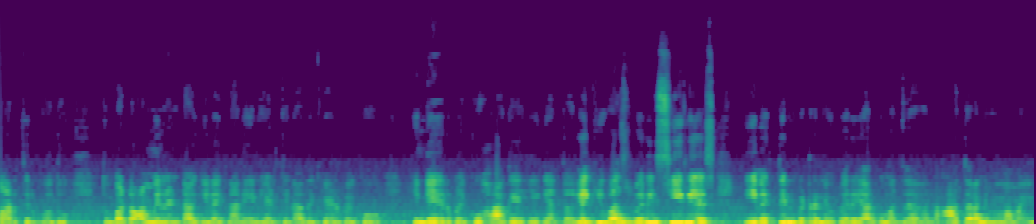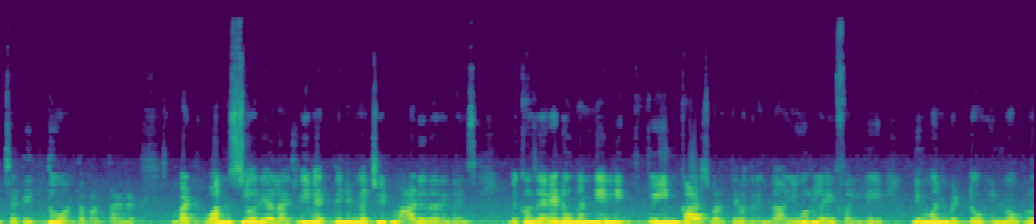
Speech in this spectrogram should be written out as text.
ಮಾಡ್ತಿರ್ಬೋದು. ತುಂಬ ಡಾಮಿನೆಂಟ್ ಆಗಿ ಲೈಕ್ ನಾನು ಏನು ಹೇಳ್ತೀನಿ ಅದು ಕೇಳಬೇಕು, ಹೀಗೆ ಇರಬೇಕು, ಹಾಗೆ, ಹೀಗೆ ಅಂತ. Like you was very serious ಈ ವ್ಯಕ್ತಿನ ಬಿಟ್ಟರೆ ನೀವು ಬೇರೆ ಯಾರಿಗೂ ಮದುವೆ ಆಗಲ್ಲ. ಆ ಥರ ನಿಮ್ಮ ಮೈಂಡ್ಸೆಟ್ ಇತ್ತು ಅಂತ ಬರ್ತಾ ಇದೆ. ಬಟ್ ಒನ್ಸ್ ಯು ರಿಯಲೈಸ್ ಈ ವ್ಯಕ್ತಿ ನಿಮಗೆ ಚೀಟ್ ಮಾಡಿದ್ದಾರೆ ಗೈಸ್ ಬಿಕಾಸ್ ಎರಡು ನನಗೆ ಇಲ್ಲಿ ಕ್ವೀನ್ ಕಾರ್ಡ್ಸ್ ಬರ್ತಿರೋದ್ರಿಂದ ಇವ್ರ ಲೈಫಲ್ಲಿ ನಿಮ್ಮನ್ನು ಬಿಟ್ಟು ಇನ್ನೊಬ್ಬರು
